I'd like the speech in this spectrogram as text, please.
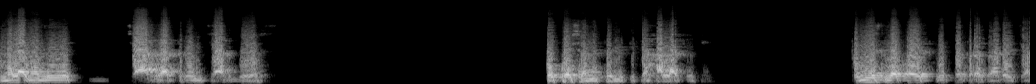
मला म्हणजे चार रात्री चार दिवस. उपोषण तुम्ही किती हालात होती तुम्हीच लोक इतकी की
